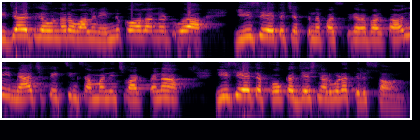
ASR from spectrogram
నిజాయితీగా ఉన్నారో వాళ్ళని ఎన్నుకోవాలన్నట్టుగా ఈసీ అయితే చెప్తున్న పరిస్థితి కనబడతా ఉంది. ఈ మ్యాచ్ ఫిక్సింగ్ సంబంధించి వాటిపైన ఈసీ అయితే ఫోకస్ చేసినట్టు కూడా తెలుస్తా ఉంది.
